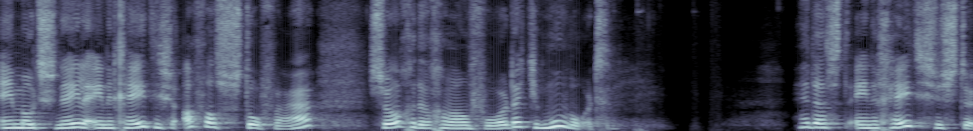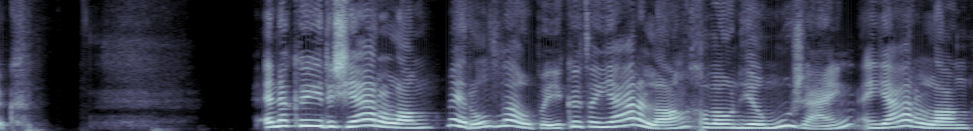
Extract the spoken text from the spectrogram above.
emotionele, energetische afvalstoffen zorgen er gewoon voor dat je moe wordt. dat is het energetische stuk. En daar kun je dus jarenlang mee rondlopen. Je kunt dan jarenlang gewoon heel moe zijn en jarenlang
